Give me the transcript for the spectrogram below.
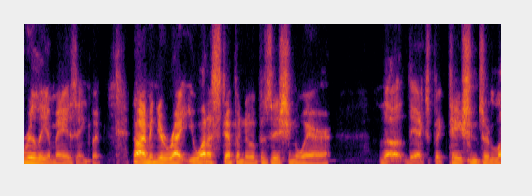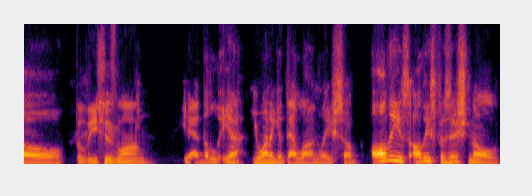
really amazing. But no, I mean you're right. You want to step into a position where the the expectations are low. The leash is You- long. Yeah, the yeah, you want to get that long leash. So all these all these positional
